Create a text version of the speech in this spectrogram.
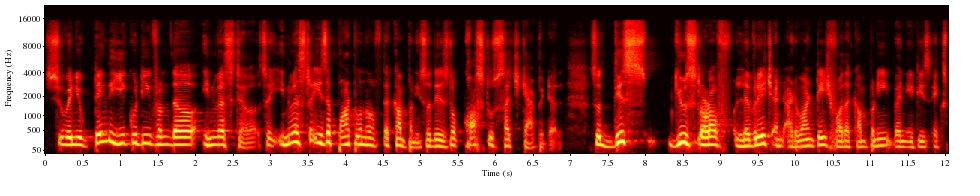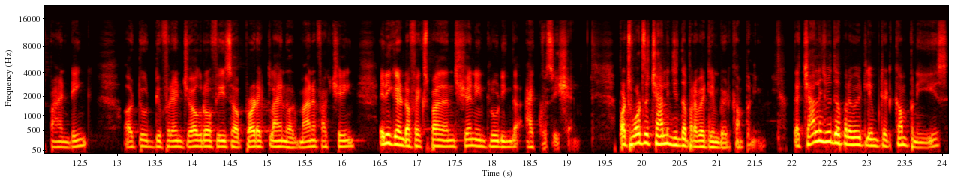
so when you take the equity from the investor, so investor is a part owner of the company, so there is no cost to such capital. So this gives a lot of leverage and advantage for the company when it is expanding uh, to different geographies or product line or manufacturing, any kind of expansion, including the acquisition. But what's the challenge in the private limited company? The challenge with the private limited company is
